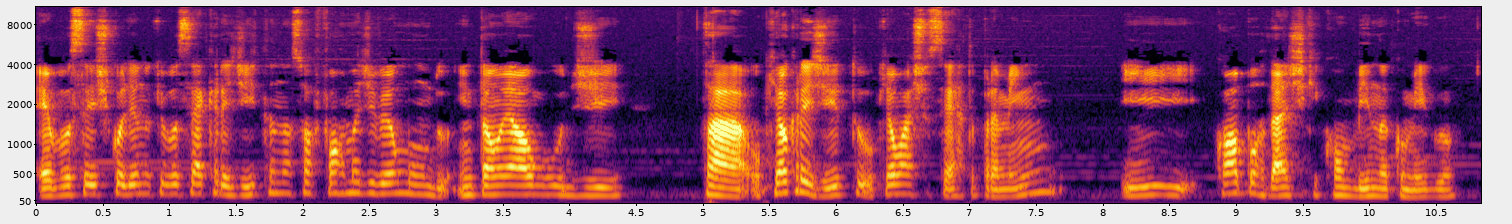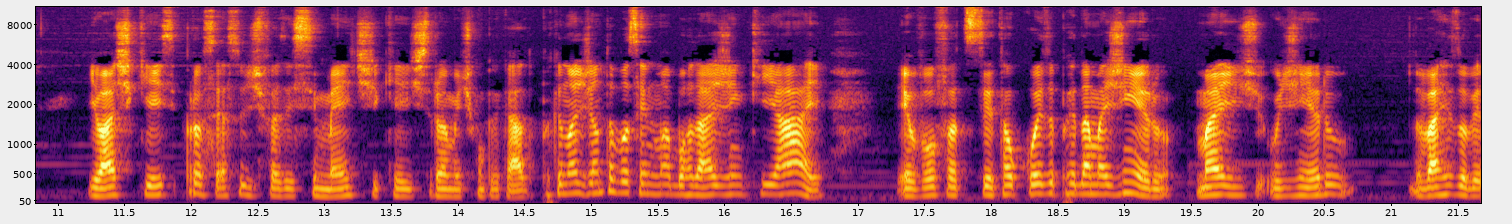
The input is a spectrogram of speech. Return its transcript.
é você escolhendo o que você acredita na sua forma de ver o mundo. Então é algo de tá, o que eu acredito, o que eu acho certo para mim e qual abordagem que combina comigo. Eu acho que esse processo de fazer esse match que é extremamente complicado, porque não adianta você ir numa abordagem que, ai, eu vou fazer tal coisa porque dá mais dinheiro, mas o dinheiro vai resolver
